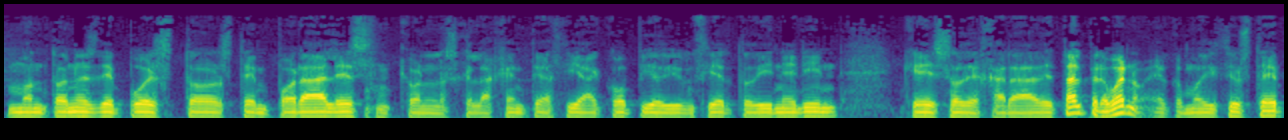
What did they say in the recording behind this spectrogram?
montones de puestos temporales con los que la gente hacía acopio de un cierto dinerín que eso dejará de tal, pero bueno, eh, como dice usted,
